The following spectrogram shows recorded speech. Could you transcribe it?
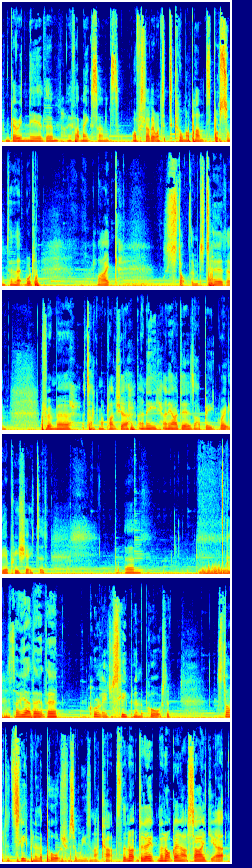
from going near them, if that makes sense. Obviously, I don't want it to kill my plants, but something that would like stop them, deter them from uh, attacking my plants. Yeah, any any ideas? I'd be greatly appreciated. But, um, so yeah, they're they're currently just sleeping in the porch. They've started sleeping in the porch for some reason. Our cats. They're not. They don't. They're not going outside yet.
